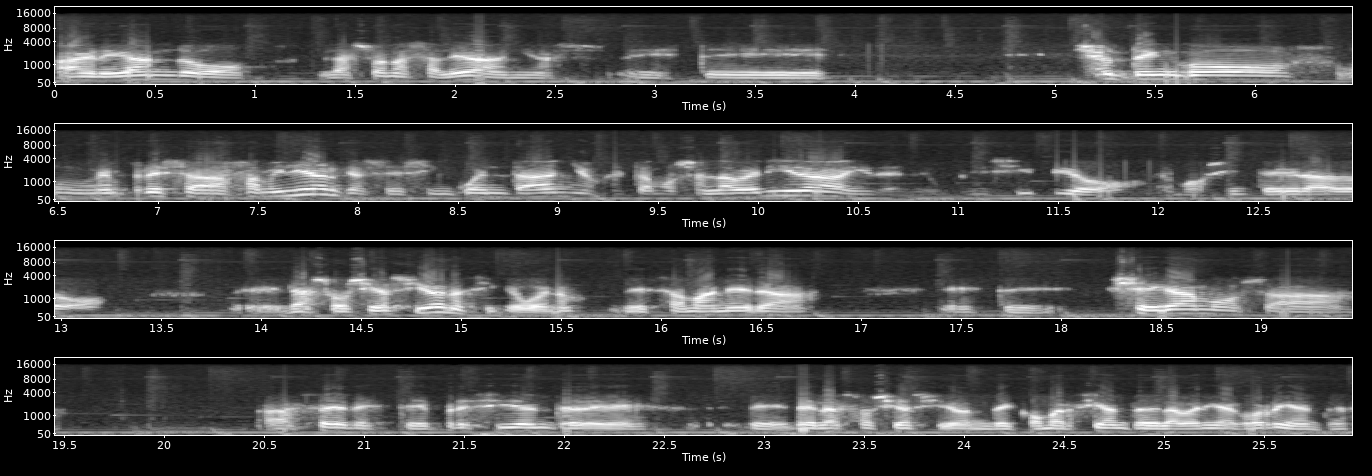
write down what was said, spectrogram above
agregando las zonas aledañas. Este, yo tengo una empresa familiar que hace 50 años que estamos en la avenida y desde un principio hemos integrado eh, la asociación, así que bueno, de esa manera este, llegamos a, a ser este, presidente de, la Asociación de Comerciantes de la Avenida Corrientes,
